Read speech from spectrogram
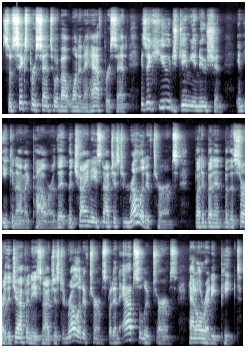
So 6% to about 1.5% is a huge diminution in economic power. The, the Chinese, not just in relative terms, but but in, but the sorry, the Japanese, not just in relative terms, but in absolute terms, had already peaked.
